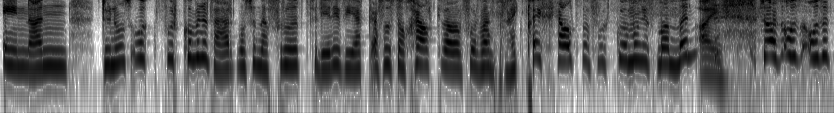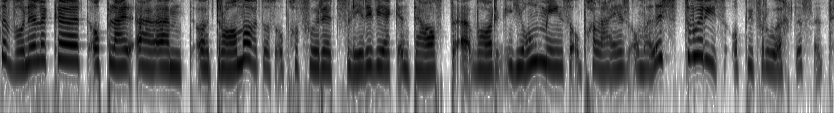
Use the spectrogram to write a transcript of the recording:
en dan doen ons ook voorkomende werk ons het nou vroeg verlede week as ons nou geld kry daarvoor want blyk by geld vir voorkoming is maar min Ai, So as ons ons het 'n wonderlike oplei uh, um drama wat ons opgevoer het verlede week in Delft uh, waar jong mense opgelei is om hulle stories op die verhoog te sit.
